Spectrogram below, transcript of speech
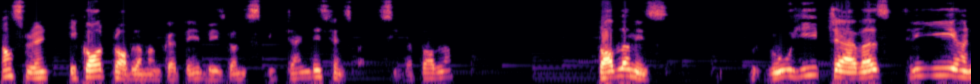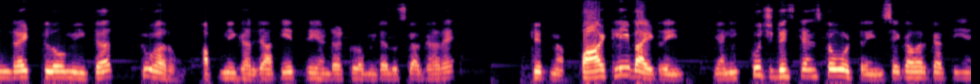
नाउ स्टूडेंट एक और प्रॉब्लम हम करते हैं based on speed and distance पर। See the problem problem is Ruhi travels 300 kilometre to her home अपने घर जाती है 300 किलोमीटर उसका घर है। कितना? पार्टली बाय ट्रेन यानी कुछ डिस्टेंस तो वो ट्रेन से कवर करती है।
